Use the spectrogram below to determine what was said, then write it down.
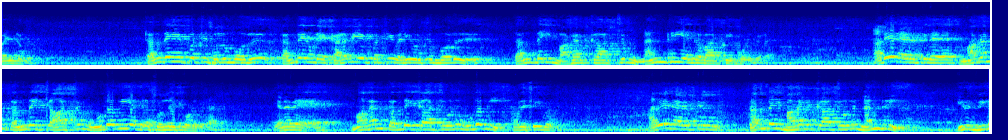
வேண்டும். தந்தையை பற்றி சொல்லும் போது தந்தையினுடைய கடமையை பற்றி வலியுறுத்தும் போது தந்தை மகற்காற்றும் நன்றி என்ற வார்த்தையை போடுகிறார். அதே நேரத்தில் மகன் தந்தைக்கு ஆற்றும் உதவி என்ற சொல்லை போடுகிறார். எனவே மகன் தந்தை காற்றுவது உதவி அதை செய்வது. அதே நேரத்தில் தந்தை மகனுக்கு ஆற்றுவது நன்றி. இது மிக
